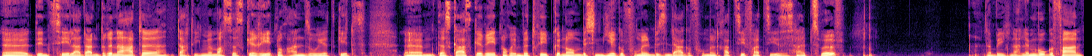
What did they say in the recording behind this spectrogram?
äh, den Zähler dann drinne hatte, dachte ich mir, machst das Gerät noch an, so jetzt geht es. Ähm, das Gasgerät noch in Betrieb genommen, bisschen hier gefummelt, bisschen da gefummelt, ratzi fatzi ist es halb zwölf. Da bin ich nach Lemgo gefahren,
